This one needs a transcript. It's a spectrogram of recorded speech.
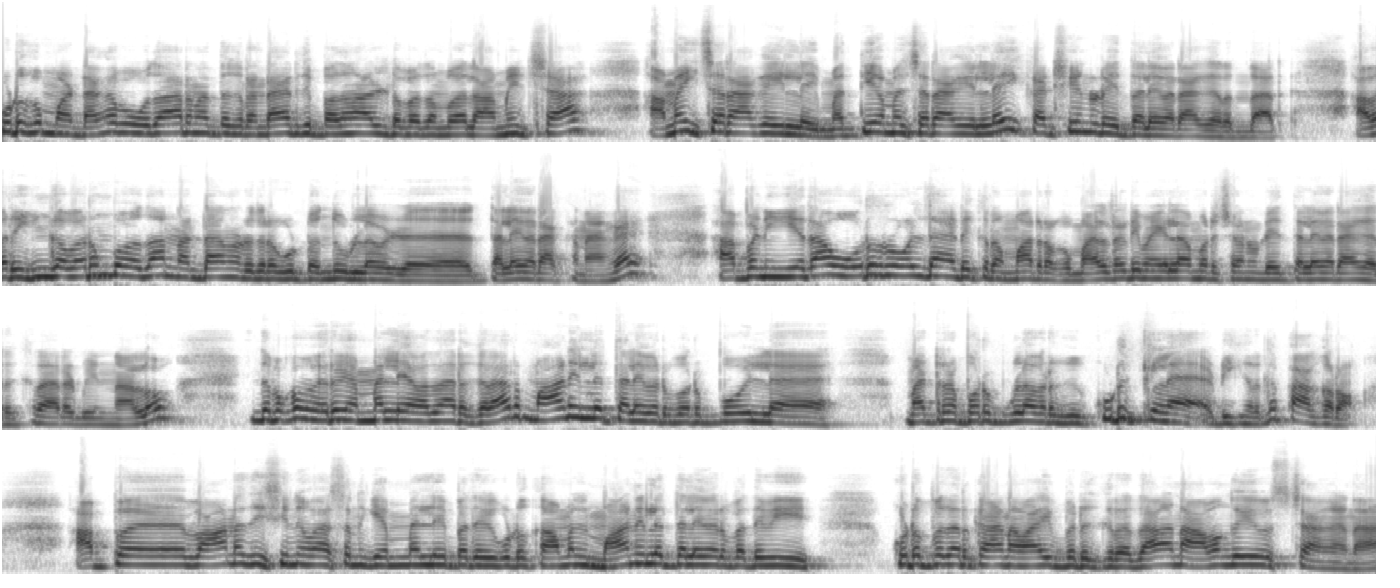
கொடுக்க மாட்டாங்க. இப்போ உதாரணத்துக்கு ரெண்டாயிரத்தி பதினாலு டு பத்தொன்பதில் அமித்ஷா அமைச்சராக இல்லை மத்திய அமைச்சராக இல்லை கட்சியினுடைய தலைவராக இருந்தார். அவர் இங்கே வரும்போது தான் நட்டான ஒருத்தரை கூட்டு வந்து உள்ள தலைவராக்கினாங்க தலைவராக்குனாங்க. அப்போ நீங்கள் ஏதாவது ஒரு ரோல் தான் எடுக்கிற மாதிரி இருக்கும். ஆல்ரெடி மகிழா மோர்ச்சானுடைய தலைவராக இருக்கிறார் அப்படின்னாலும் இந்த பக்கம் வெறும் எம்எல்ஏவாக தான் இருக்கிறார். மாநில தலைவர் பொறுப்போ இல்லை மற்ற பொறுப்புகளை அவருக்கு கொடுக்கல அப்படிங்கிறத பார்க்குறோம். அப்போ வானதி சீனிவாசனுக்கு எம்எல்ஏ பதவி கொடுக்காமல் மாநில தலைவர் பதவி கொடுப்பதற்கான வாய்ப்பு இருக்கிறதான்னு அவங்க யோசிச்சாங்கன்னா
